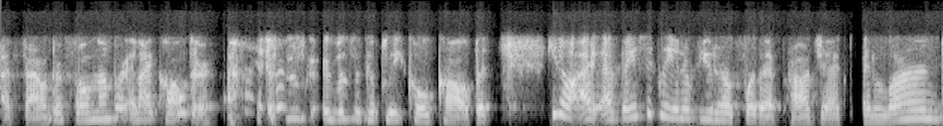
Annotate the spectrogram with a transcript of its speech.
I found her phone number, and I called her. it, was, it was a complete cold call. But, you know, I, I basically interviewed her for that project and learned,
